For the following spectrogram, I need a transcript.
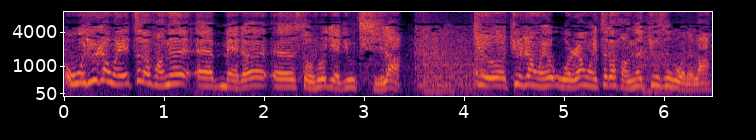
我就认为这个房子呃买的呃手续也就齐了，就就认为我认为这个房子就是我的啦。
